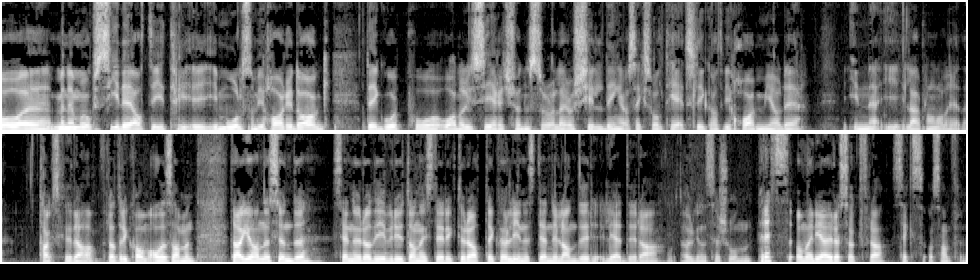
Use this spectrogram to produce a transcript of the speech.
Og, men jeg må også si det at i, i mål som vi har i dag, det går på å analysere kjønnsroller og skildringer av seksualitet, slik at vi har mye av det inne i læreplanen allerede. Takk skal dere ha for at dere kom, alle sammen. Dag Johanne Sunde, seniorrådgiver i Utdanningsdirektoratet, Karoline Steen Nylander, leder av organisasjonen Press, og Maria Røsok fra Sex og Samfunn.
